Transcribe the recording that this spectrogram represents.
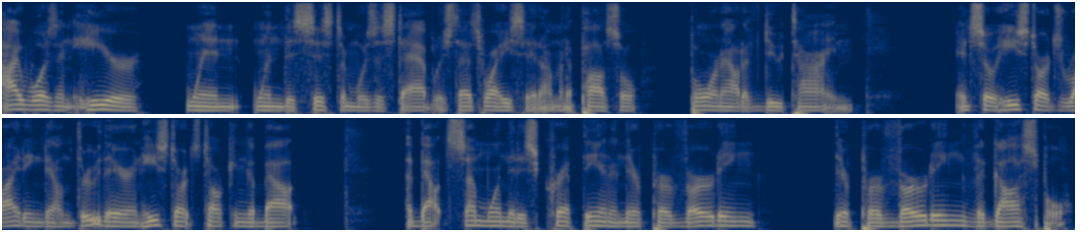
i wasn't here when when the system was established that's why he said i'm an apostle born out of due time And so he starts writing down through there and he starts talking about about someone that has crept in and they're perverting they're perverting the gospel.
